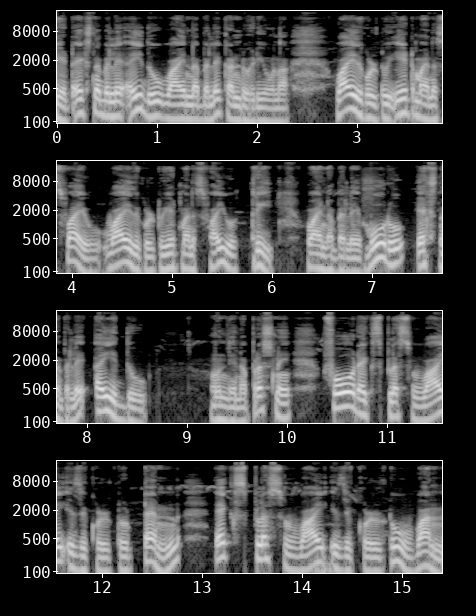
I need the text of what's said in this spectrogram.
eight ಎಕ್ಸ್ನ ಬೆಲೆ ಐದು ವೈನ ಬೆಲೆ ಕಂಡುಹಿಡಿಯೋಣ. Y is equal to eight minus five y is equal to eight minus five three ವೈನ ಬೆಲೆ ಮೂರು ಎಕ್ಸ್ನ ಬೆಲೆ ಐದು. ಮುಂದಿನ ಪ್ರಶ್ನೆ four x plus y is equal to ten x plus y is equal to one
